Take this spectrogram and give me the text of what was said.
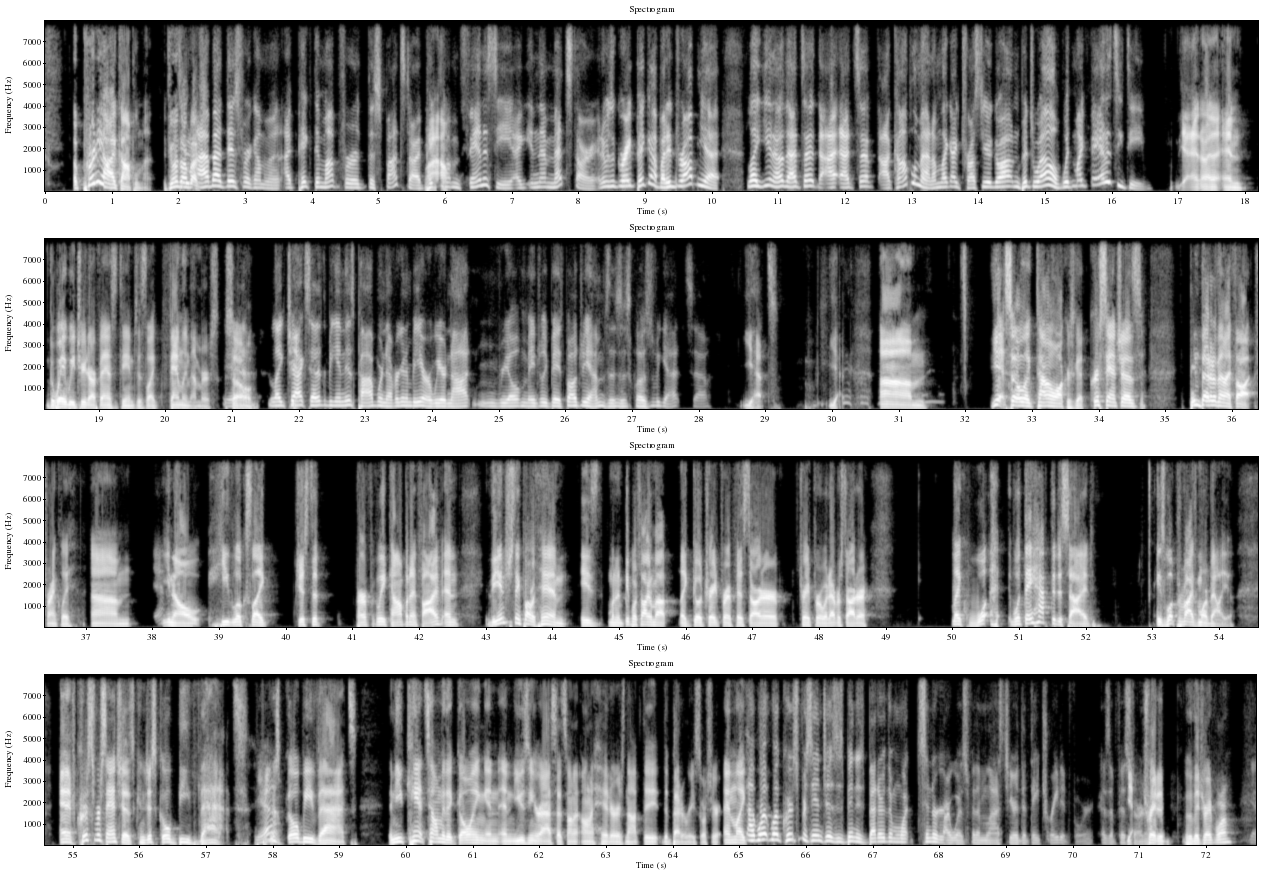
a pretty high compliment. If you want to talk Dude, about how about this for a compliment? I picked him up for the spot star. I picked him up in fantasy I- in that Met star, and it was a great pickup. I didn't drop him yet. Like you know, that's a I- that's a, a compliment. I'm like, I trust you to go out and pitch well with my fantasy team. yeah, and, uh, and the way we treat our fantasy teams is like family members. Yeah. So like Jack said at the beginning of this pod, we're never going to be, or we're not real Major League Baseball GMs. This is as close as we get. So yet. Yet. Um yeah, so like Taijuan Walker's good. Chris Sanchez been better than I thought, frankly. Um Yeah. you know, he looks like just a perfectly competent five. And the interesting part with him is when people are talking about like go trade for a fifth starter, trade for whatever starter, like what what they have to decide is what provides more value. And if Cristopher Sanchez can just go be that, Yeah. just go be that, then you can't tell me that going and, and using your assets on a, on a hitter is not the the better resource here. And like, uh, what what Cristopher Sanchez has been is better than what Syndergaard was for them last year that they traded for as a fifth yeah, starter. traded who they trade for him? Yeah.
